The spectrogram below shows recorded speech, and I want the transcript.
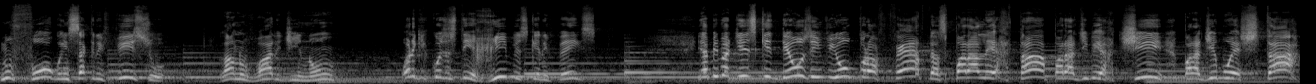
no fogo, em sacrifício, lá no vale de Inon. Olha que coisas terríveis que ele fez. E a Bíblia diz que Deus enviou profetas para alertar, para advertir, para admoestar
